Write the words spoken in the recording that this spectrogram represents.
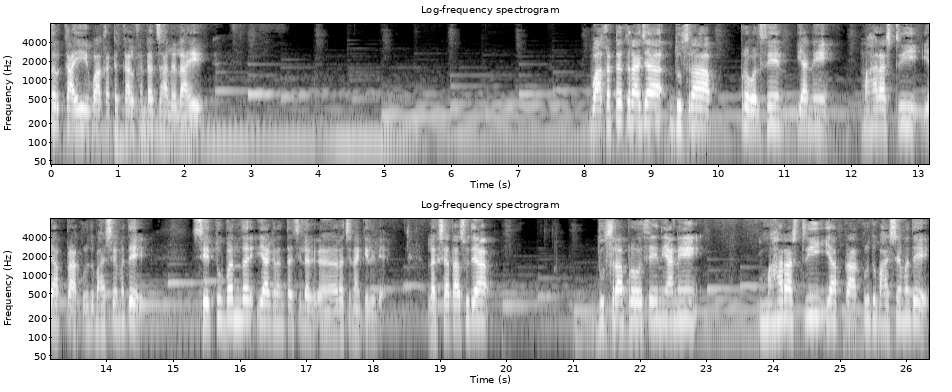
तर काही वाकाटक कालखंडात झालेलं आहे. वाकाटक राजा दुसरा प्रवरसेन याने महाराष्ट्री या प्राकृत भाषेमध्ये सेतुबंद या ग्रंथाची रचना केलेली आहे. लक्षात असू द्या दुसरा प्रवरसेन याने महाराष्ट्री या प्राकृत भाषेमध्ये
